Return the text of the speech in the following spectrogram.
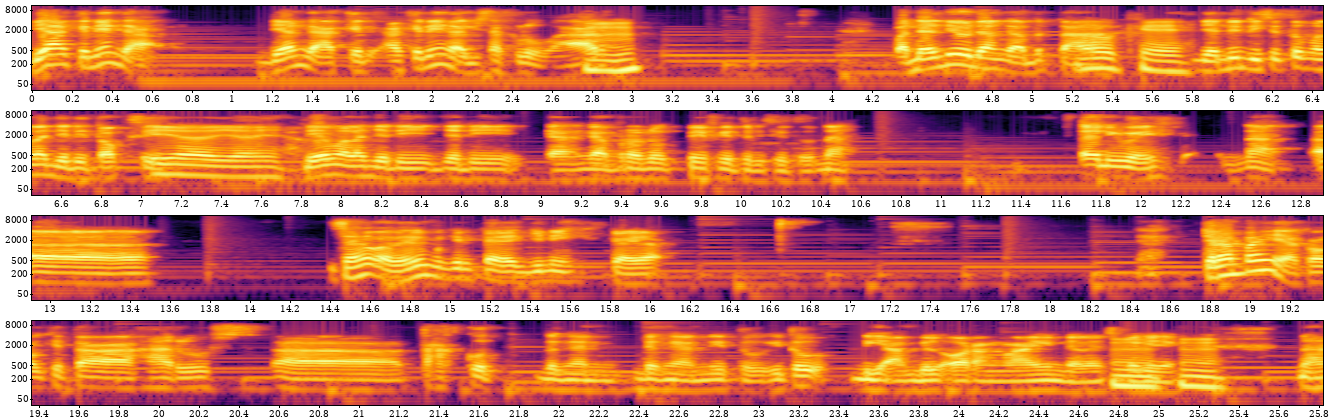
dia akhirnya nggak dia nggak akhir akhirnya nggak bisa keluar hmm. Padahal dia udah nggak betah okay. jadi di situ malah jadi toksik yeah, yeah, yeah. dia malah jadi jadi nggak produktif itu di situ nah anyway nah uh, saya waktu itu mikir kayak gini kayak Kenapa ya kalau kita harus uh, takut dengan dengan itu? Itu diambil orang lain dan lain sebagainya. Hmm, hmm. Nah,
